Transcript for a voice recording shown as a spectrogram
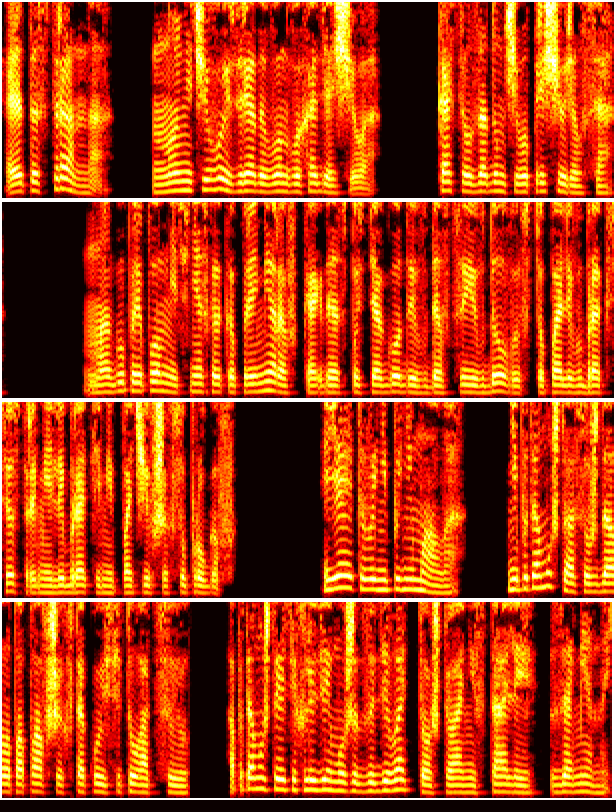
«Это странно, но ничего из ряда вон выходящего». Кастел задумчиво прищурился. Могу припомнить несколько примеров, когда спустя годы вдовцы и вдовы вступали в брак с сестрами или братьями почивших супругов. Я этого не понимала. Не потому, что осуждала попавших в такую ситуацию, а потому что этих людей может задевать то, что они стали заменой.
